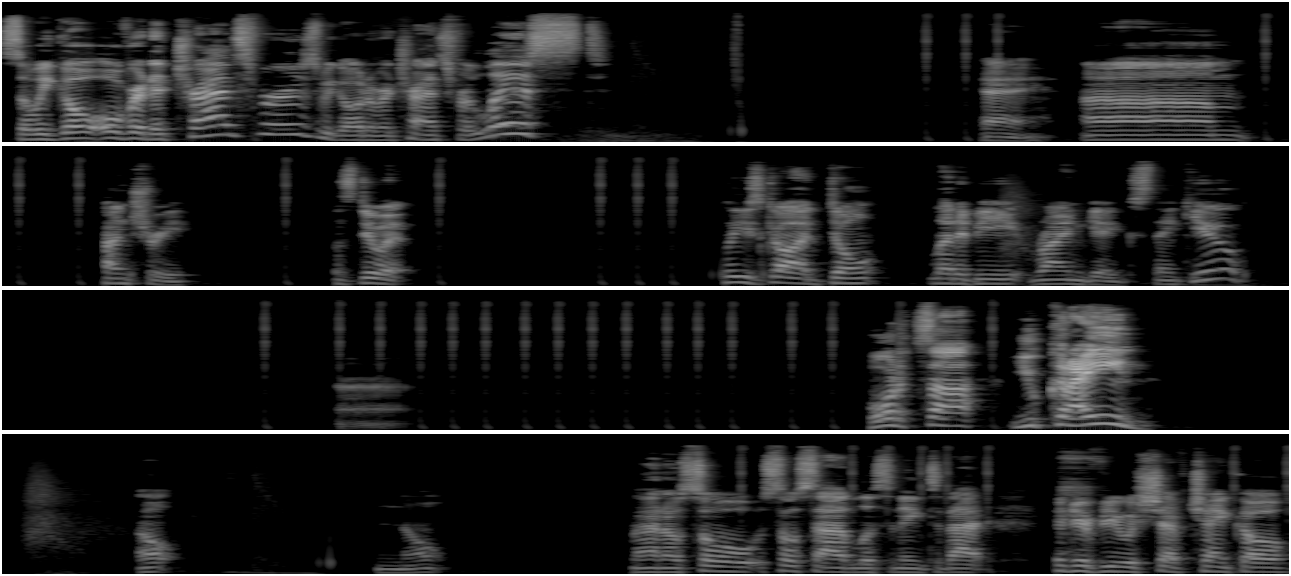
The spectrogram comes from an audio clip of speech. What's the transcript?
So we go over to transfers. We go to to transfer list. Okay. Um, country. Let's do it. Please, God, don't let it be Ryan Giggs. Thank you. Uh, Forza Ukraine. Oh, no. Man, I was so so sad listening to that interview with Shevchenko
